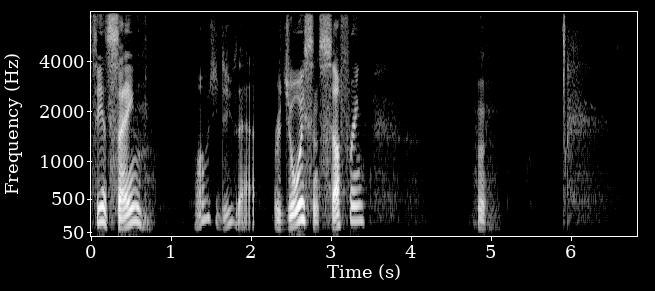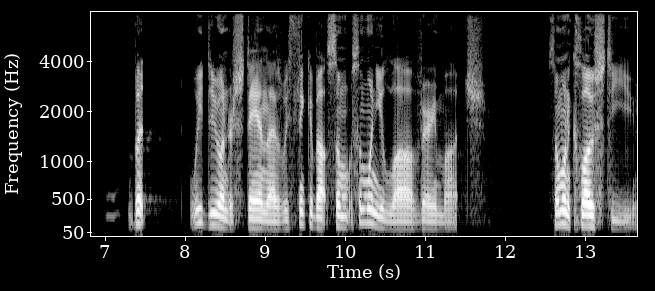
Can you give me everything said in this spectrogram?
Is he insane? Why would you do that? Rejoice in suffering? Hmm. But we do understand that as we think about some, someone you love very much, someone close to you.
